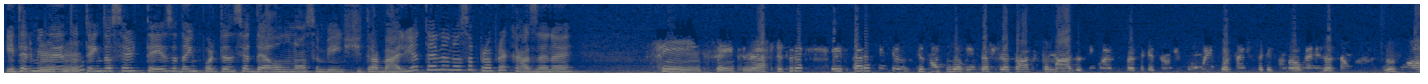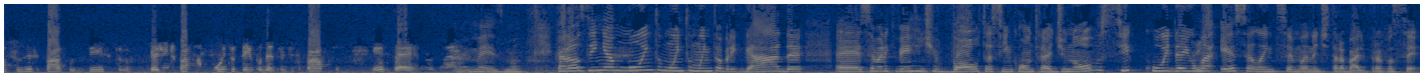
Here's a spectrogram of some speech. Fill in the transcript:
e terminando uhum. tendo a certeza da importância dela no nosso ambiente de trabalho e até na nossa própria casa, né? Sim, sempre, né? A arquitetura, eu espero assim que, que os nossos ouvintes acho, já estão acostumados assim, com essa questão de como é importante essa questão da organização dos nossos espaços, visto que a gente passa muito tempo dentro de espaços internos, né? É mesmo. Carolzinha, muito, muito, muito obrigada. É, semana que vem a gente volta a se encontrar de novo. Se cuida e uma excelente semana de trabalho para você.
